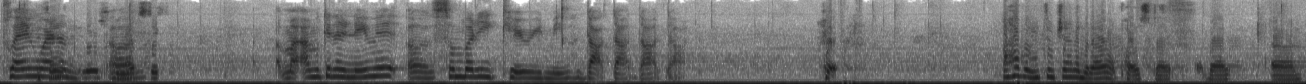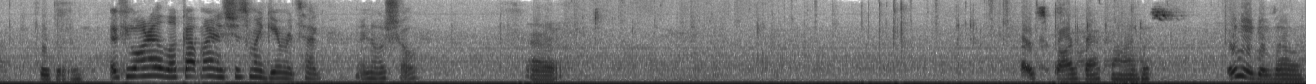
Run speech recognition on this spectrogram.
Playing think random. it Um, my, I'm gonna name it. Uh, somebody carried me. Dot dot dot dot. I have a YouTube channel, but I don't post that about um frequently. If you wanna look up mine, it's just my gamer tag. I know show. Alright. Oh, Spar's back behind us. We need to get zone.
